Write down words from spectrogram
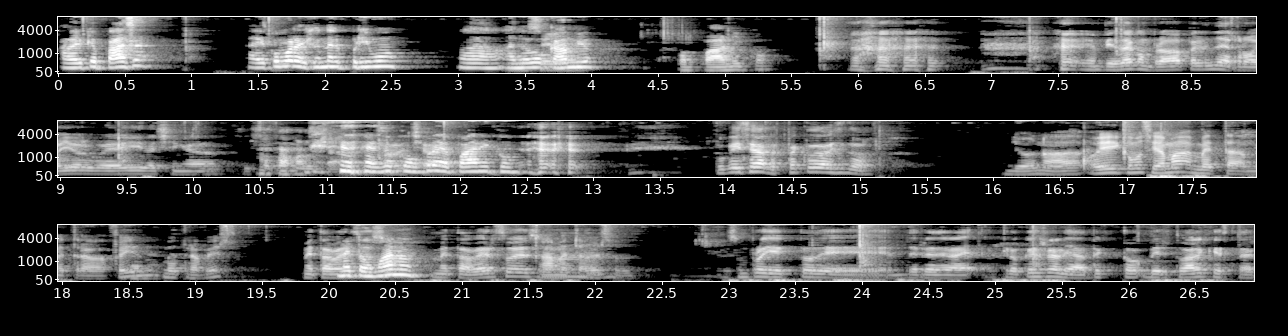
a ver qué pasa. A ver cómo reacciona el primo al nuevo Sí. cambio. Con pánico. Empieza a comprar papeles de rollo el güey y la chingada. es su compra de pánico. ¿Tú qué dices al respecto, Davidito? Yo nada. Oye, ¿y ¿cómo se llama? Meta, Metra, Facebook, Metaverse. Metaverso. Metahumano. un- Metaverso es Ah, un- Metaverso. Es un proyecto de, de real- creo que es realidad virtu- virtual que está,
